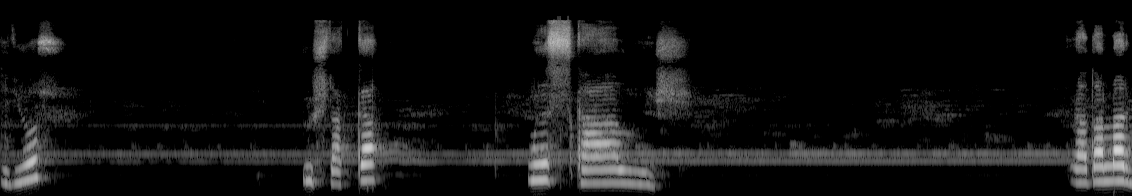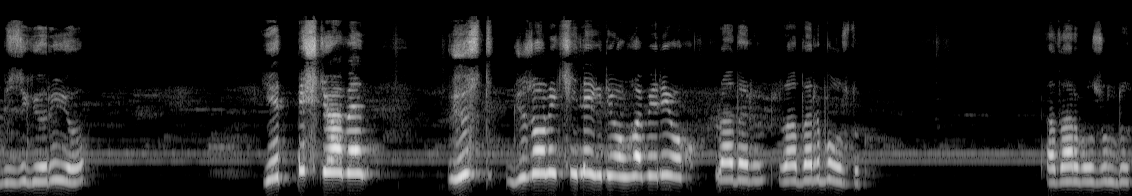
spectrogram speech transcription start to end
Gidiyoruz. 3 dakika mız kalmış. Radarlar bizi görüyor. 70 diyor ben. 100, 112 ile gidiyorum haberi yok. Radarı, radarı bozduk. Radar bozuldu.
